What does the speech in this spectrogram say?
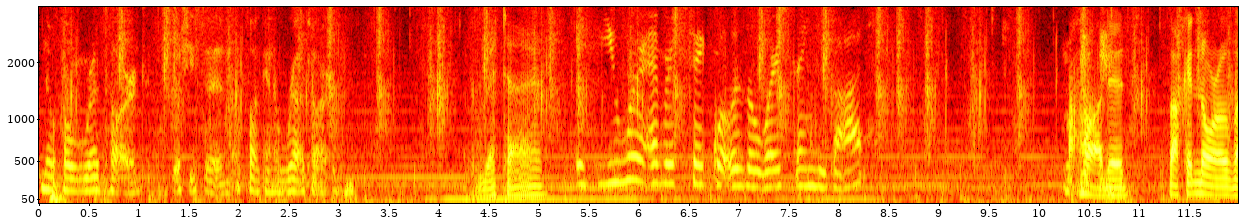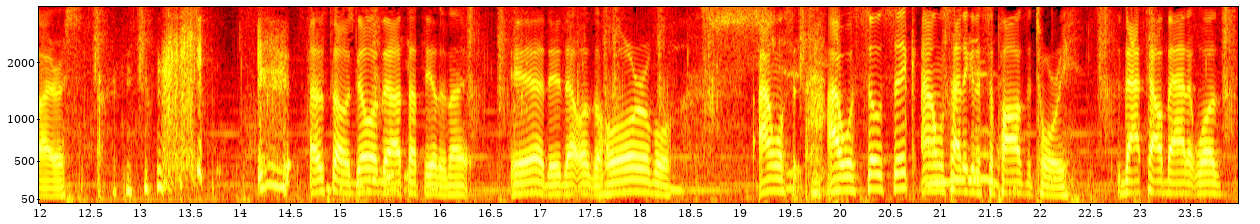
No, a retard. That's what she said. A fucking retard. Retard. If you were ever sick, what was the worst thing you got? Oh, dude. Fucking norovirus. I was telling Dylan that I thought the other night. Yeah, dude, that was a horrible. I almost, I was so sick, I almost had to get a suppository. That's how bad it was,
